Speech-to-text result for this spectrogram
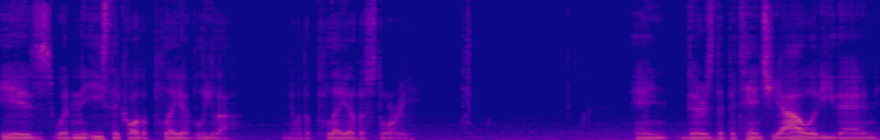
is what in the East they call the play of Lila, you know, the play of a story and there's the potentiality then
